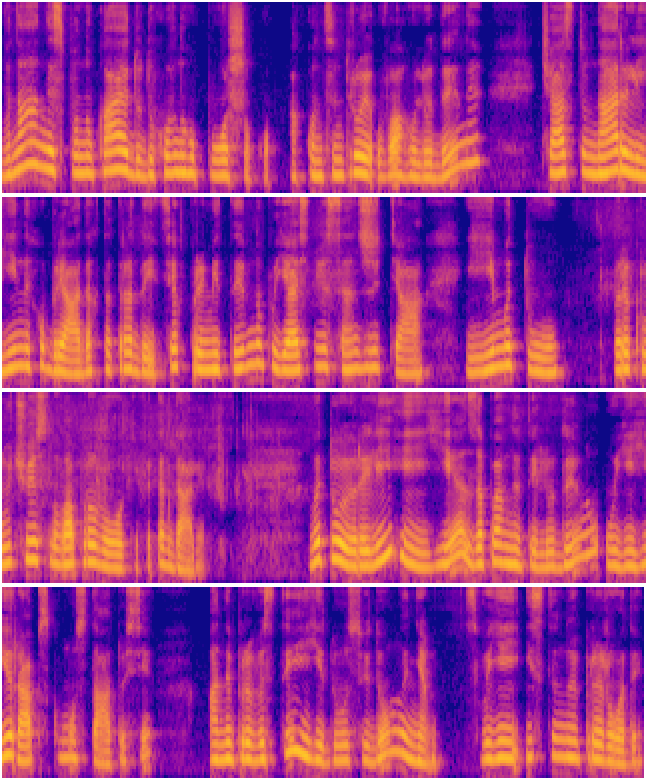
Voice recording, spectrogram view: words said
Вона не спонукає до духовного пошуку, а концентрує увагу людини часто на релігійних обрядах та традиціях, примітивно пояснює сенс життя, її мету, перекручує слова пророків і так далі. Метою релігії є запевнити людину у її рабському статусі, а не привести її до усвідомлення своєї істинної природи,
